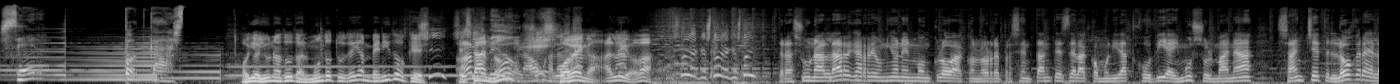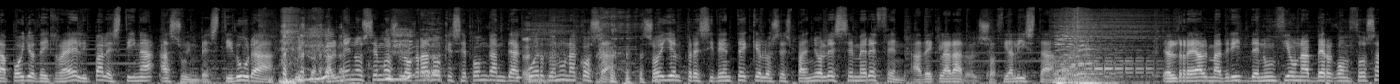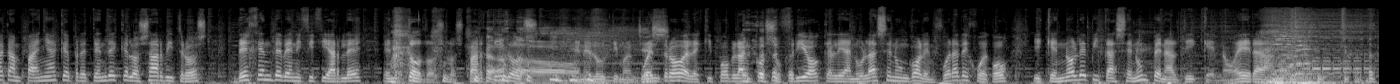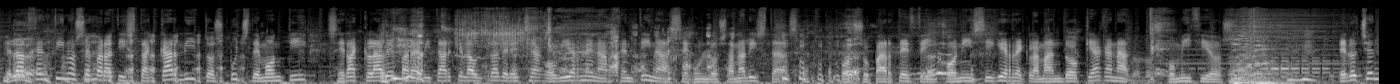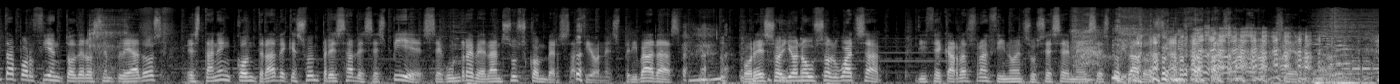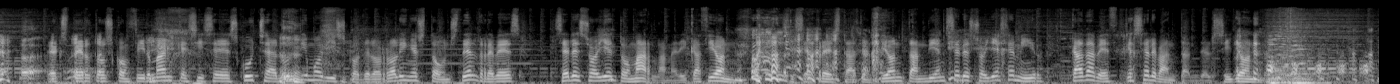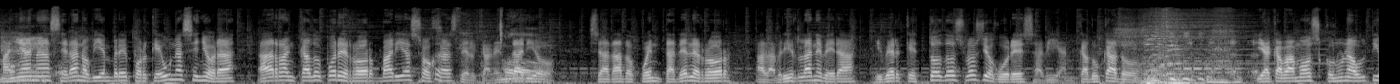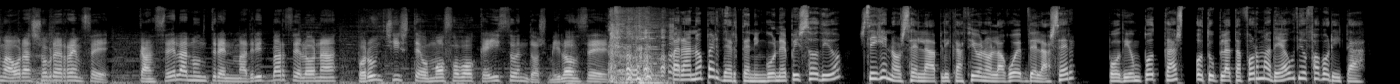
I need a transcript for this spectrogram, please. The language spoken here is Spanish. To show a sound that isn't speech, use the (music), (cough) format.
Ser podcast. Oye, hay una duda. ¿El Mundo Today han venido o qué? Sí, Están, han ¿no? Pues venga, al lío, va. Estoy, aquí estoy, aquí estoy. Tras una larga reunión en Moncloa con los representantes de la comunidad judía y musulmana, Sánchez logra el apoyo de Israel y Palestina a su investidura. (laughs) Al menos hemos logrado que se pongan de acuerdo en una cosa. Soy el presidente que los españoles se merecen, ha declarado el socialista. El Real Madrid denuncia una vergonzosa campaña que pretende que los árbitros dejen de beneficiarle en todos los (laughs) partidos. En el último encuentro, el equipo blanco sufrió que le anulasen un gol en fuera de juego y que no le pitasen un penalti que no era. El argentino separatista Carlitos Puigdemonti será clave para evitar que la ultraderecha gobierne en Argentina, según los analistas. Por su parte, Feijoni sigue reclamando que ha ganado los comicios. El 80% de los empleados están en contra de que su empresa les espíe, según revelan sus conversaciones (laughs) privadas. Por eso yo no uso el WhatsApp, dice Carlos Francino en sus SMS privados. (laughs) Expertos confirman que si se escucha el último disco de los Rolling Stones del revés, se les oye tomar la medicación. Si se presta atención, también se les oye gemir cada vez que se levantan del sillón. Mañana será noviembre porque una señora ha arrancado por error varias hojas del calendario. Se ha dado cuenta del error al abrir la nevera y ver que todos los yogures habían caducado. (laughs) Y acabamos con una última hora sobre Renfe. Cancelan un tren Madrid-Barcelona por un chiste homófobo que hizo en 2011. Para no perderte ningún episodio, síguenos en la aplicación o la web de la Ser, Podium Podcast o tu plataforma de audio favorita.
